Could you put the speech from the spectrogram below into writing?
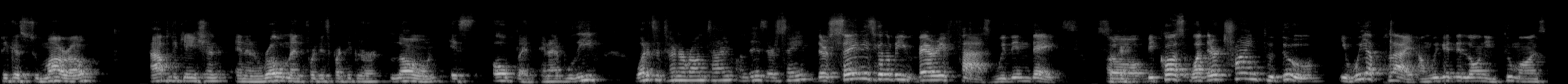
because tomorrow application and enrollment for this particular loan is open. And I believe what is the turnaround time on this? They're saying they're saying it's going to be very fast within days. So okay. because what they're trying to do, if we apply and we get the loan in two months,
